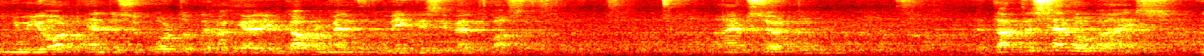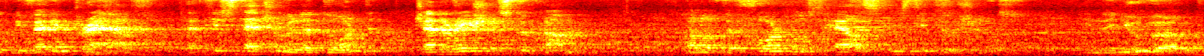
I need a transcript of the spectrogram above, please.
in New York and the support of the Hungarian government to make this event possible. I am certain Dr. Semmelweis would be very proud that his statue will adorn the generations to come one of the foremost health institutions in the New World,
